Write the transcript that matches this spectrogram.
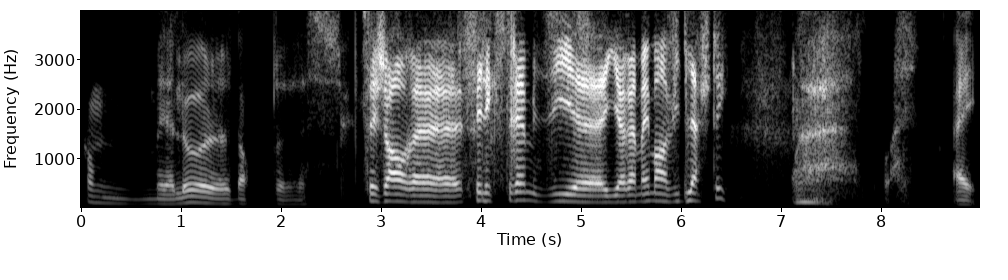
Comme... Mais là, euh, non. Euh, c'est genre, Félix Trem dit il aurait même envie de l'acheter. Ah, ouais. Hey.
